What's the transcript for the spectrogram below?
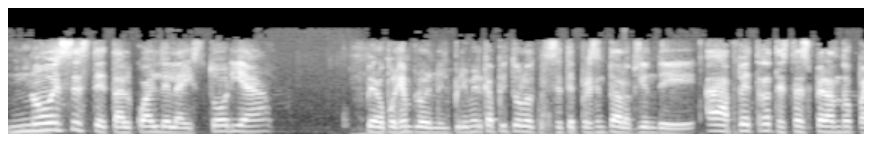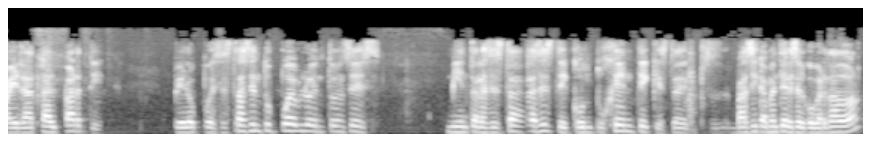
No es este tal cual de la historia, pero por ejemplo en el primer capítulo se te presenta la opción de, ah, Petra te está esperando para ir a tal parte, pero pues estás en tu pueblo, entonces mientras estás este con tu gente que está pues, básicamente eres el gobernador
